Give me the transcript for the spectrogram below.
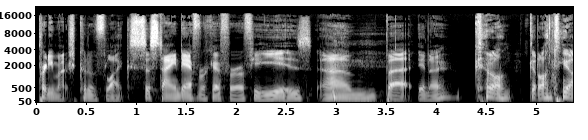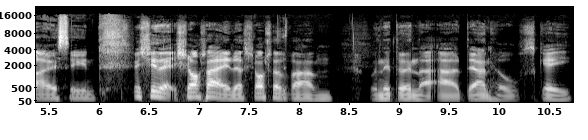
pretty much could have like sustained Africa for a few years. Um, but you know, good on good on the IOC and, Especially that shot, eh? The shot of um when they're doing that uh, downhill ski.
